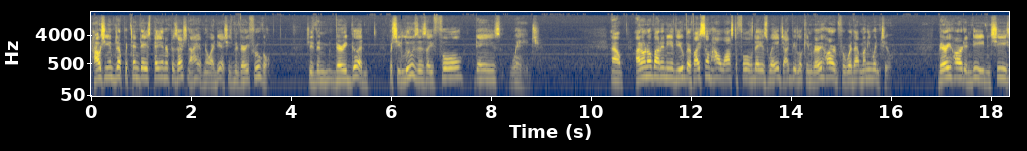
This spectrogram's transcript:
How she ended up with 10 days' pay in her possession, I have no idea. She's been very frugal. She's been very good, but she loses a full day's wage. Now, I don't know about any of you, but if I somehow lost a full day's wage, I'd be looking very hard for where that money went to. Very hard indeed. And she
